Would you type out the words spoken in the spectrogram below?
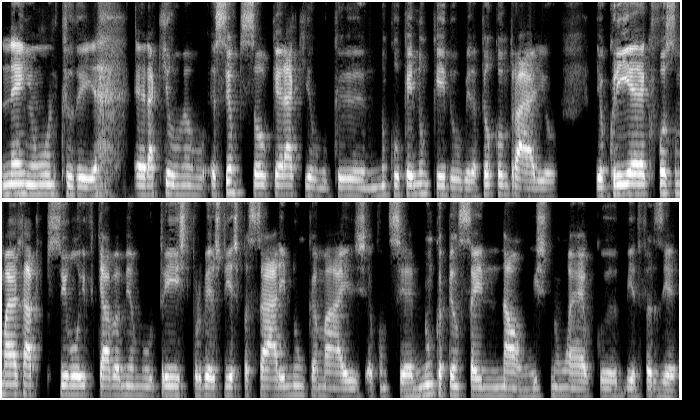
nem um único dia. Era aquilo mesmo. Eu sempre soube que era aquilo, que não coloquei nunca em dúvida. Pelo contrário, eu queria que fosse o mais rápido possível e ficava mesmo triste por ver os dias passar e nunca mais acontecer. Nunca pensei, não, isto não é o que devia de fazer.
